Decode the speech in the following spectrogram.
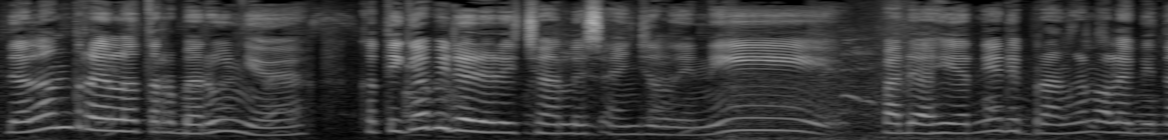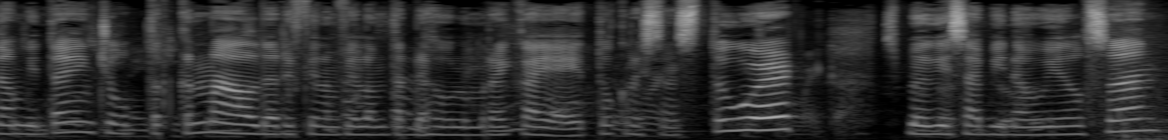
Dalam trailer terbarunya, ketiga bidadari Charlie's Angel ini pada akhirnya diperankan oleh bintang-bintang yang cukup terkenal dari film-film terdahulu mereka yaitu Kristen Stewart sebagai Sabina Wilson,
